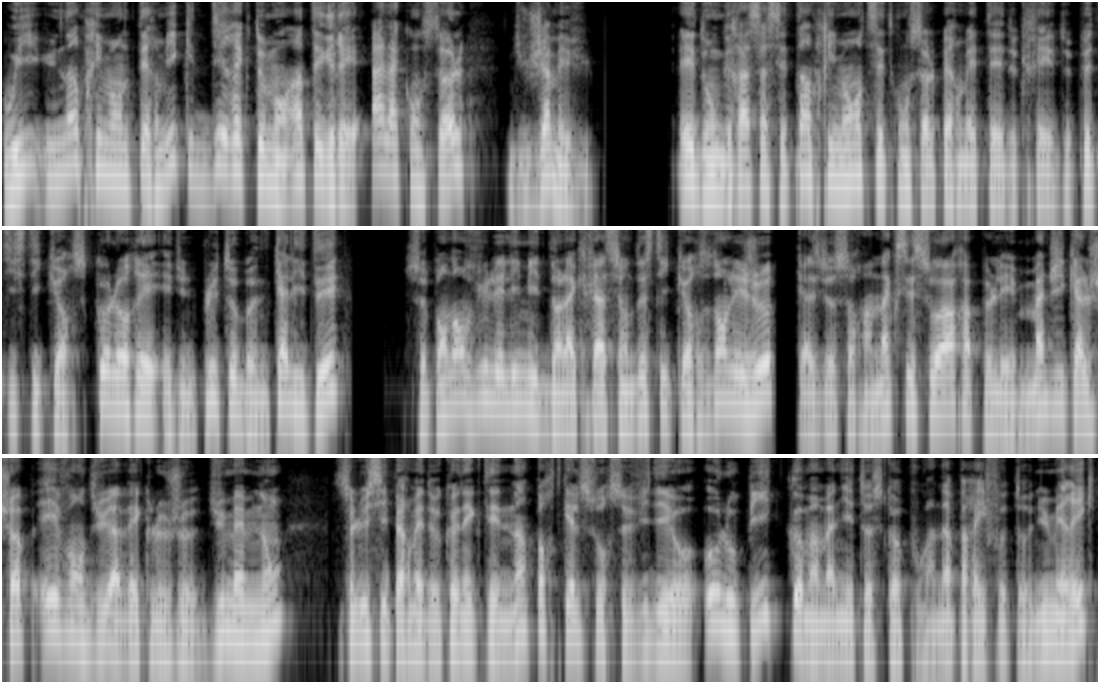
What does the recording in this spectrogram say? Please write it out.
Oui, une imprimante thermique directement intégrée à la console, du jamais vu. Et donc grâce à cette imprimante, cette console permettait de créer de petits stickers colorés et d'une plutôt bonne qualité. Cependant, vu les limites dans la création de stickers dans les jeux, Casio sort un accessoire appelé Magical Shop et vendu avec le jeu du même nom. Celui-ci permet de connecter n'importe quelle source vidéo au Loopy, comme un magnétoscope ou un appareil photo numérique,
